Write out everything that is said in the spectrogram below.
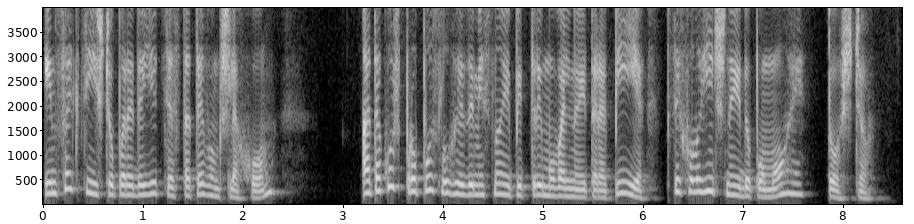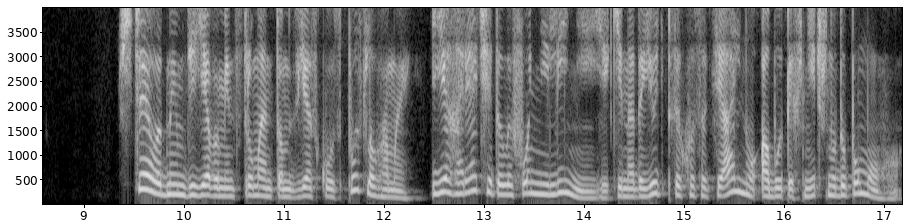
інфекції, що передаються статевим шляхом, а також про послуги замісної підтримувальної терапії, психологічної допомоги тощо. Ще одним дієвим інструментом зв'язку з послугами є гарячі телефонні лінії, які надають психосоціальну або технічну допомогу.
